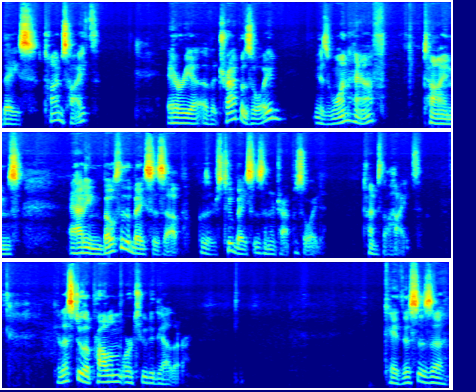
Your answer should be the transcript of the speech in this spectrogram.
base times height. Area of a trapezoid is 1 half times adding both of the bases up, because there's two bases in a trapezoid, times the height. Okay, let's do a problem or two together. Okay, this is a,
